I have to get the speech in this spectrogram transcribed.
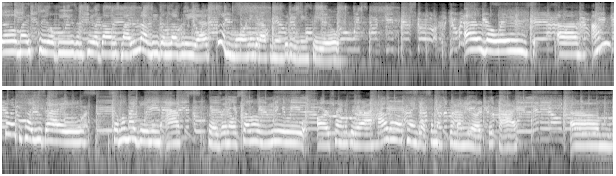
Hello, my Tweedledees and Tweedledums, my lovelies and lovely yes. Good morning, good afternoon, good evening to you. As always, uh, I'm going to tell you guys some of my gaming apps because I know some of you are trying to figure out how the hell can I get some extra money or extra cash. Um,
